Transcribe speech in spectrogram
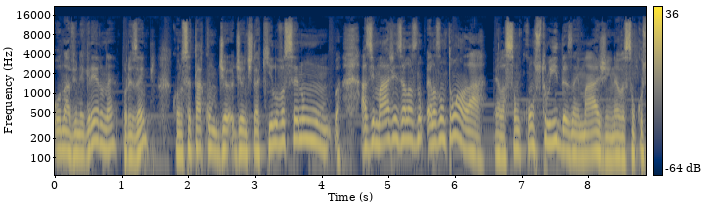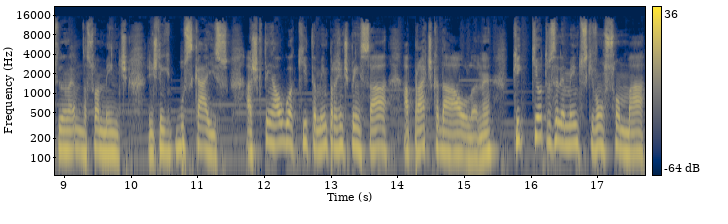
o navio negreiro, né? Por exemplo, quando você está diante daquilo, você não. As imagens elas não elas não estão lá, elas são construídas na imagem, né? Elas são construídas na, na, sua mente. A gente tem que buscar isso. Acho que tem algo aqui também para a gente pensar a prática da aula, né? Que, que outros elementos que vão somar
